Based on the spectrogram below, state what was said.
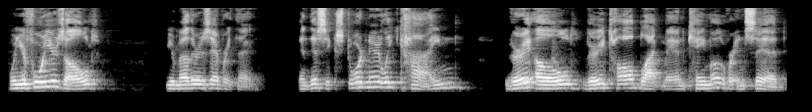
When you're four years old, your mother is everything. And this extraordinarily kind, very old, very tall black man came over and said,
